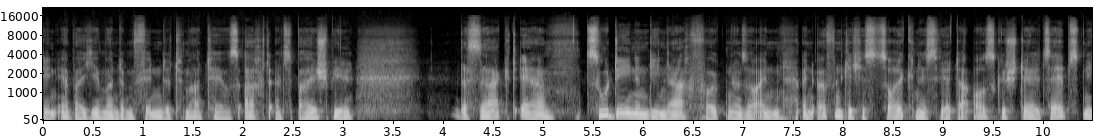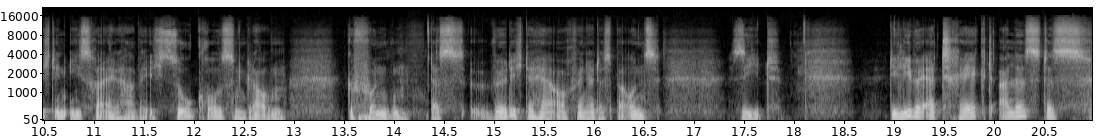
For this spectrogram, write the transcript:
den er bei jemandem findet. Matthäus 8 als Beispiel. Das sagt er zu denen, die nachfolgten. Also ein, ein öffentliches Zeugnis wird da ausgestellt. Selbst nicht in Israel habe ich so großen Glauben gefunden. Das würdigt der Herr auch, wenn er das bei uns sieht. Die Liebe erträgt alles. Das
